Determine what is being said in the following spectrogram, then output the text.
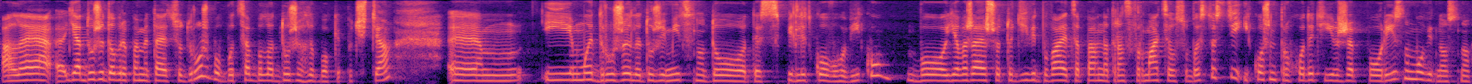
Але е, я дуже добре пам'ятаю цю дружбу, бо це було дуже глибоке почуття. Ем, і ми дружили дуже міцно до десь підліткового віку, бо я вважаю, що тоді відбувається певна трансформація особистості, і кожен проходить її вже по-різному відносно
